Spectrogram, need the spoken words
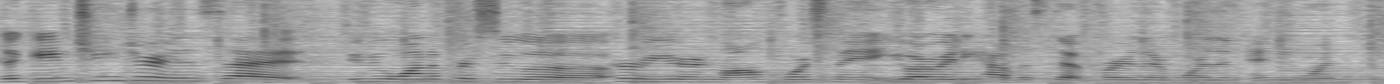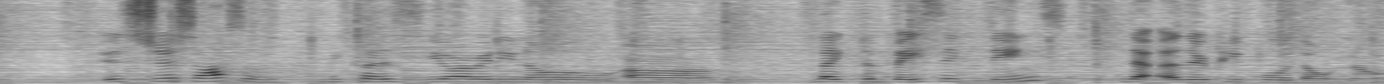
The game changer is that if you want to pursue a career in law enforcement, you already have a step further more than anyone. It's just awesome because you already know um, like the basic things that other people don't know.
